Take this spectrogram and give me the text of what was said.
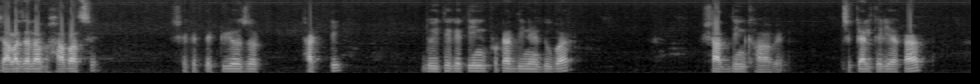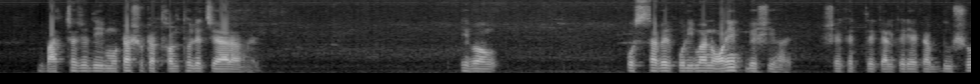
জ্বালা জ্বালা ভাব আছে। সেক্ষেত্রে ক্রিওজোট থার্টি, দুই থেকে তিন ফোঁটা দিনে দুবার সাত দিন খাওয়াবেন। হচ্ছে ক্যালকেরিয়া কাপ বাচ্চা যদি মোটা সোটা থলথলে চেহারা হয় এবং প্রস্রাবের পরিমাণ অনেক বেশি হয়, সেক্ষেত্রে ক্যালকেরিয়া কাপ দুশো,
